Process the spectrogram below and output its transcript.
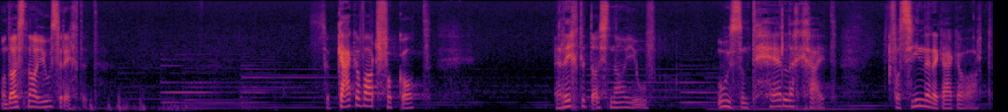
und uns neu ausrichtet. So die Gegenwart von Gott richtet uns neu auf, aus und die Herrlichkeit von seiner Gegenwart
